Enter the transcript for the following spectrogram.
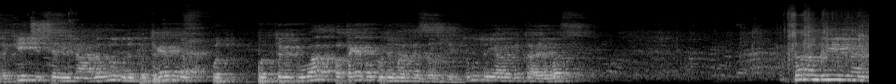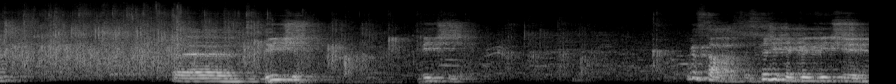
закінчиться війна, але воно буде потрібно, пот- потреба буде мати завжди. Тому то я вітаю вас. Оксана Андріївна, е, двічі, двічі. Представтеся, скажіть, як ви двічі.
